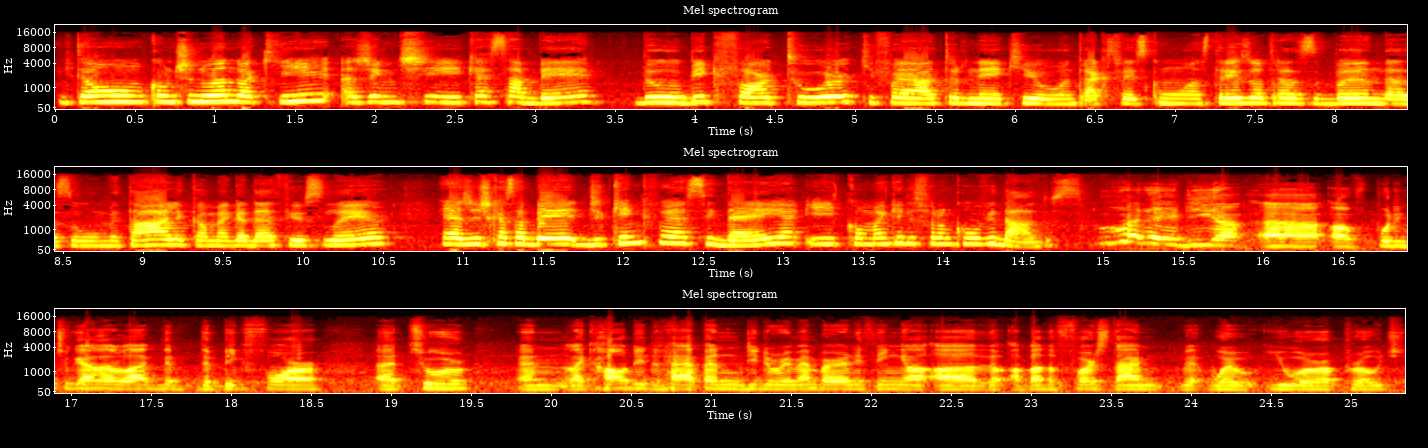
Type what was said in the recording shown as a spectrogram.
Então, continuando aqui, a gente quer saber do Big Four Tour, que foi a turnê que o Anthrax fez com as três outras bandas, o Metallica, o Megadeth e o Slayer. E a gente quer saber de quem que foi essa ideia e como é que eles foram convidados. Who had the idea uh, of putting together like the, the Big Four uh, tour and like how did it happen? Did you remember anything uh, uh, the, about the first time where you were approached?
